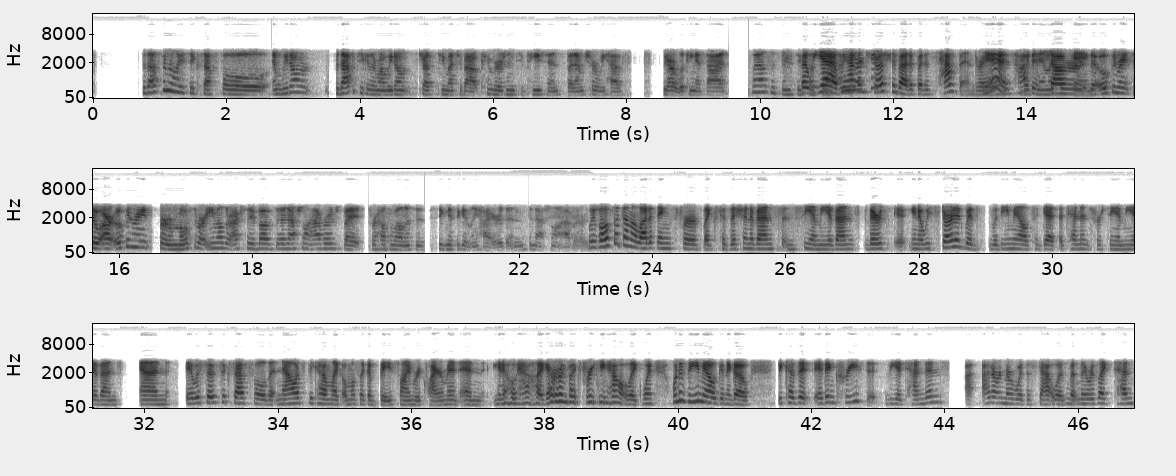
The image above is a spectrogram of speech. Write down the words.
So that's been really successful and we don't for that particular one we don't stress too much about conversion to patients, but I'm sure we have we are looking at that. What else has been successful? But yeah, we I mean, haven't stressed about it, but it's happened, right? Yeah, it's happened. Which is like shocking. the open rate. So our open rates for most of our emails are actually above the national average, but for health and wellness is significantly higher than the national average. We've also done a lot of things for like physician events and CME events. There's, you know, we started with with email to get attendance for CME events and it was so successful that now it's become like almost like a baseline requirement. And you know like everyone's like freaking out like when when is the email going to go? Because it it increased it, the attendance. I, I don't remember what the stat was mm-hmm. but there was like 10%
